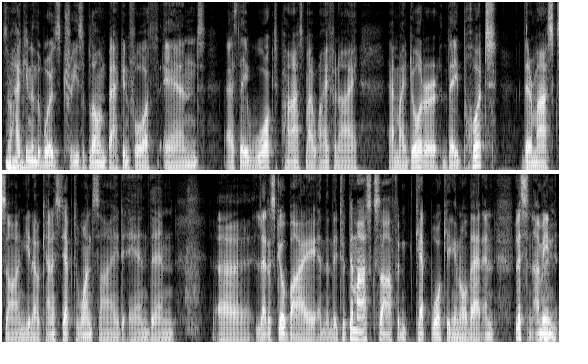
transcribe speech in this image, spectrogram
So hiking in the woods, trees are blowing back and forth, and as they walked past my wife and I and my daughter, they put their masks on. You know, kind of stepped to one side and then uh, let us go by, and then they took the masks off and kept walking and all that. And listen, I mean, right.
